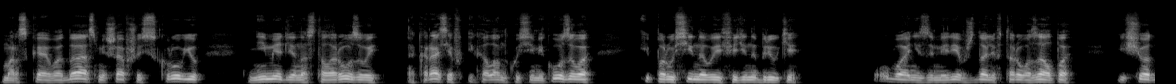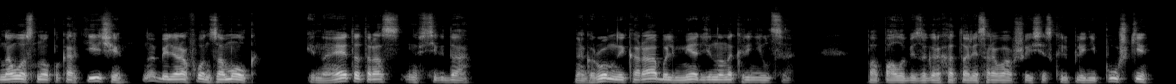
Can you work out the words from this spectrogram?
Морская вода, смешавшись с кровью, немедленно стала розовой, окрасив и каланку Семикозова, и парусиновые Федины брюки. Оба они, замерев, ждали второго залпа, еще одного снопа картечи, но Белерафон замолк, и на этот раз навсегда. Огромный корабль медленно накренился. По палубе загрохотали сорвавшиеся с пушки,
